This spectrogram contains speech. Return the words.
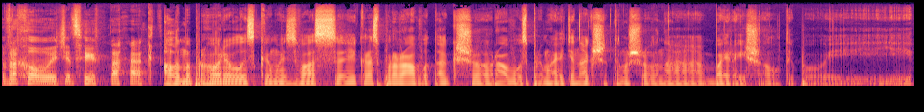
враховуючи цей факт. Але ми проговорювали з кимось з вас е, якраз про Раву, так? Що Раву сприймають інакше, тому що вона biracial, типу, і, і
